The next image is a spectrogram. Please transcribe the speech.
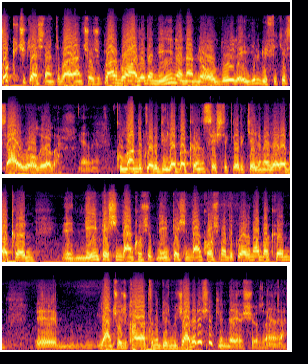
çok küçük yaştan itibaren çocuklar bu ailede neyin önemli olduğu ile ilgili bir fikir sahibi oluyorlar. Evet. Kullandıkları dile bakın, seçtikleri kelimelere bakın, e, neyin peşinden koşup neyin peşinden koşmadıklarına bakın. E, yani çocuk hayatını bir mücadele şeklinde yaşıyor zaten. Evet.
